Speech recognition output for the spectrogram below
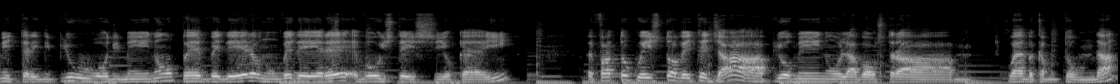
mettere di più o di meno per vedere o non vedere voi stessi ok? Fatto questo avete già più o meno la vostra mm, webcam tonda.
